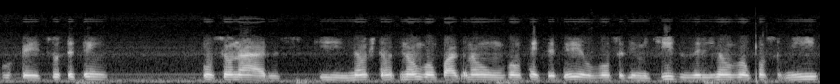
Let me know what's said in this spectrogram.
porque se você tem funcionários que não estão, não vão pagar, não vão receber ou vão ser demitidos, eles não vão consumir,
